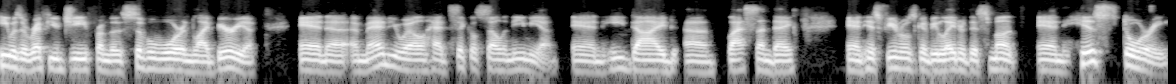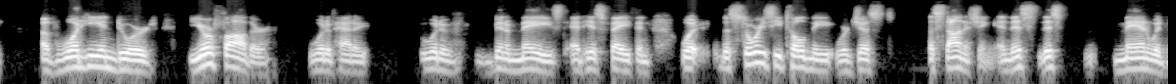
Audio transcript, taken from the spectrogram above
he was a refugee from the Civil War in Liberia. And uh, Emmanuel had sickle cell anemia, and he died uh, last Sunday. And his funeral is going to be later this month. And his story of what he endured, your father would have had a would have been amazed at his faith. And what the stories he told me were just astonishing. And this this man would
